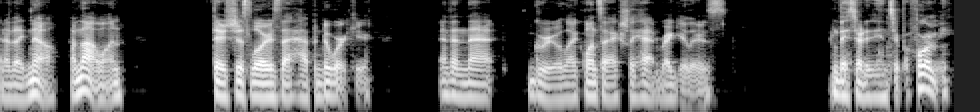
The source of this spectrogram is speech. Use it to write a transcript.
And I'd be like, "No, I'm not one." There's just lawyers that happen to work here, and then that grew. Like once I actually had regulars, they started to answer before me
